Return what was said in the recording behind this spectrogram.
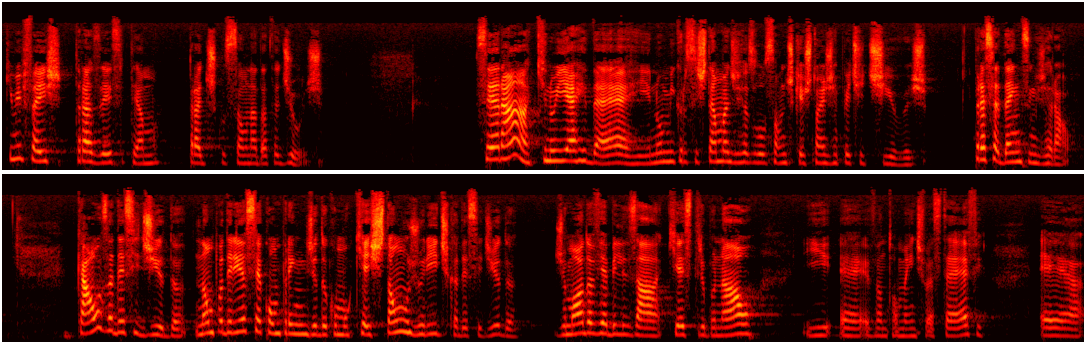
que me fez trazer esse tema para a discussão na data de hoje. Será que no IRDR no microsistema de resolução de questões repetitivas, precedentes em geral, causa decidida não poderia ser compreendida como questão jurídica decidida, de modo a viabilizar que esse tribunal e, é, eventualmente, o STF é,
